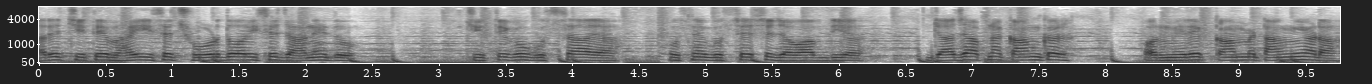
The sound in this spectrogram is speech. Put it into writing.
अरे चीते भाई, इसे छोड़ दो और इसे जाने दो। चीते को गुस्सा आया। उसने गुस्से से जवाब दिया जा जा अपना काम कर। और मेरे काम में टांग नहीं अड़ा।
